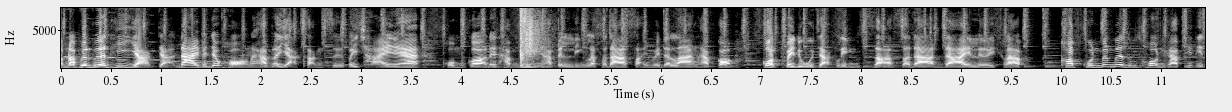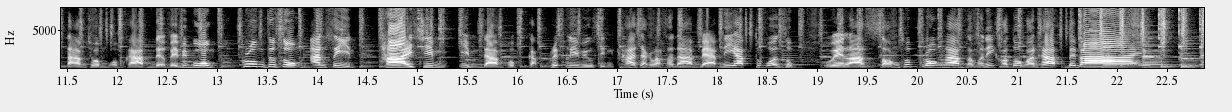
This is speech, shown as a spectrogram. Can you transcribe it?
สำหรับเพื่อนๆที่อยากจะได้เป็นเจ้าของนะครับและอยากสั่งซื้อไปใช้นะฮะผมก็ได้ทำลิงก์นะครับเป็นลิงก์ Lazada ใส่ไว้ด้านล่างนะครับก็กดไปดูจากลิงก์ Lazada ได้เลยครับ ขอบคุณเพื่อนๆทุกคนครับที่ติดตามชมผมครับ The Baby Boom กลุ่มทุซุงอันซีนทายชิม อิ่มดำพบกับคลิปรีวิวสินค้าจาก Lazada แบบนี้ครับ ทุกวันศุกร์เวลา2ทุ่มตรงครับสำหรับวันนี้ขอตัวก่อนครับ บ๊ายบาย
